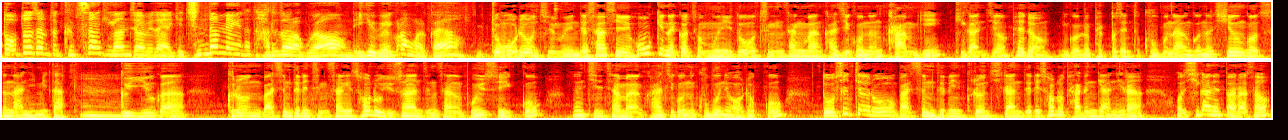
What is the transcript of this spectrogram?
또 어떤 사람은 또 급성 기관지염이다. 이렇게 진단명이 다 다르더라고요. 근데 이게 왜 그런 걸까요? 좀 어려운 질문인데 사실 호흡기 내과 전문의도 증상만 가지고는 감기, 기관지염, 폐렴 이거를 100% 구분하는 거는 쉬운 것은 아닙니다. 음. 그 이유가 그런 말씀드린 증상이 서로 유사한 증상을 보일 수 있고 음, 진짜만 가지고는 구분이 어렵고 또 실제로 말씀드린 그런 질환들이 서로 다른 게 아니라 어, 시간에 따라서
